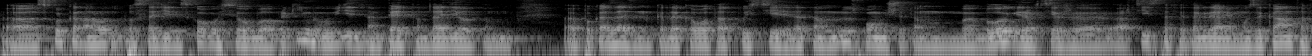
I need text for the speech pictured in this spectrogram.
а, сколько народу посадили, сколько всего было. Прикинь, мы увидели там 5 там, да, дел там показательно, когда кого-то отпустили, да, там, ну, с помощью там блогеров, тех же артистов и так далее, музыкантов.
